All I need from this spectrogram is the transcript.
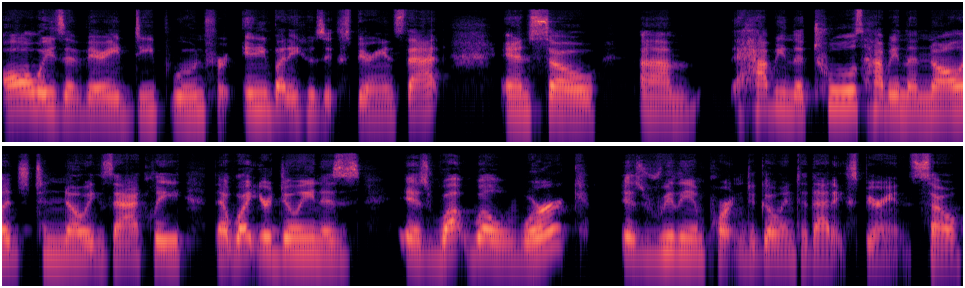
always a very deep wound for anybody who's experienced that. And so um, having the tools having the knowledge to know exactly that what you're doing is is what will work is really important to go into that experience. So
